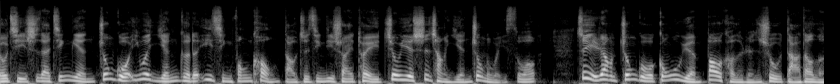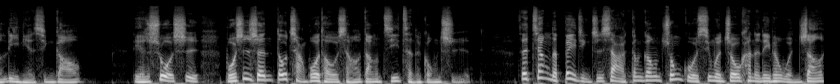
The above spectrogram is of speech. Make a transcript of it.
尤其是在今年，中国因为严格的疫情风控，导致经济衰退，就业市场严重的萎缩，这也让中国公务员报考的人数达到了历年新高，连硕士、博士生都抢破头想要当基层的公职。在这样的背景之下，刚刚中国新闻周刊的那篇文章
